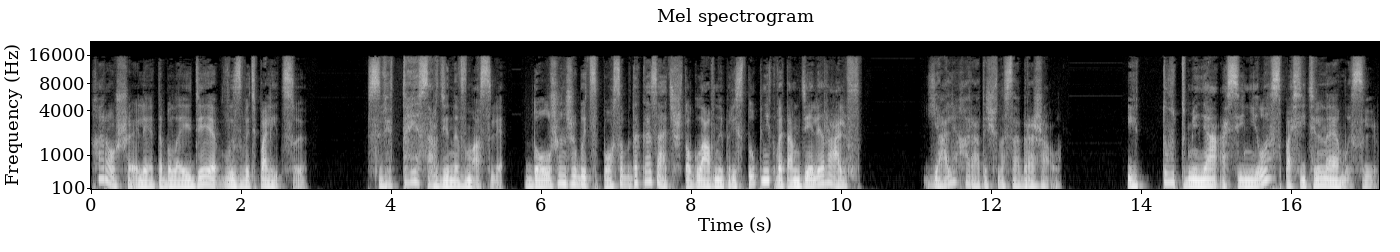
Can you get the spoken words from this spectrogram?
хорошая ли это была идея вызвать полицию. Святые сардины в масле! Должен же быть способ доказать, что главный преступник в этом деле Ральф. Я лихорадочно соображал. И тут меня осенила спасительная мысль.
